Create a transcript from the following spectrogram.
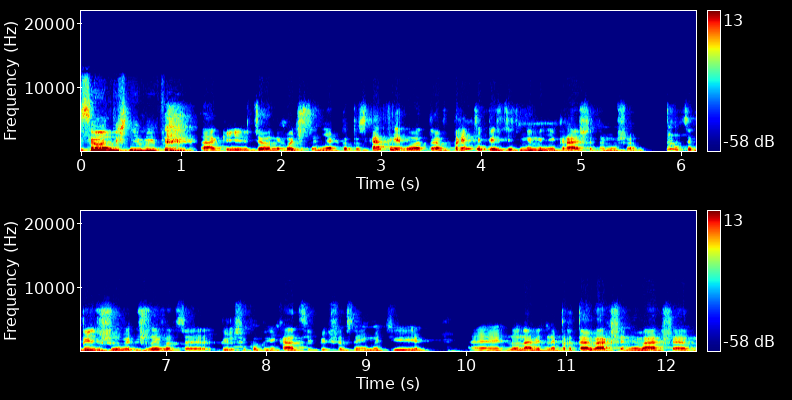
сьогоднішній випадок. Так, і цього не хочеться ніяк допускати. От, а в принципі, з дітьми мені краще, тому що ну, це більш живо, це більше комунікації, більше взаємодії. Е, ну, навіть не про те, легше, не легше,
